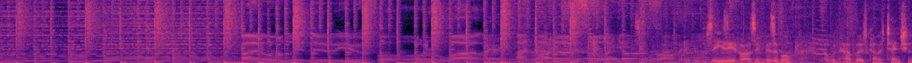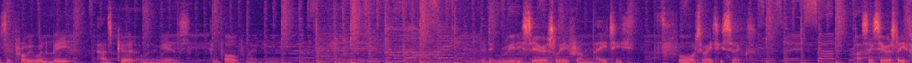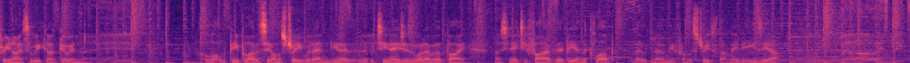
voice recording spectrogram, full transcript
I only knew you for a while. I never saw you. Well, if it was easy, if I was invisible, I wouldn't have those kind of tensions. It probably wouldn't be as good. I wouldn't be as involved, maybe. Did it really seriously from 84 to 86. I say seriously, three nights a week I'd go in there. A lot of the people I would see on the street would end, you know, they were teenagers or whatever. By 1985, they'd be in the club. They would know me from the streets. So that made it easier.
